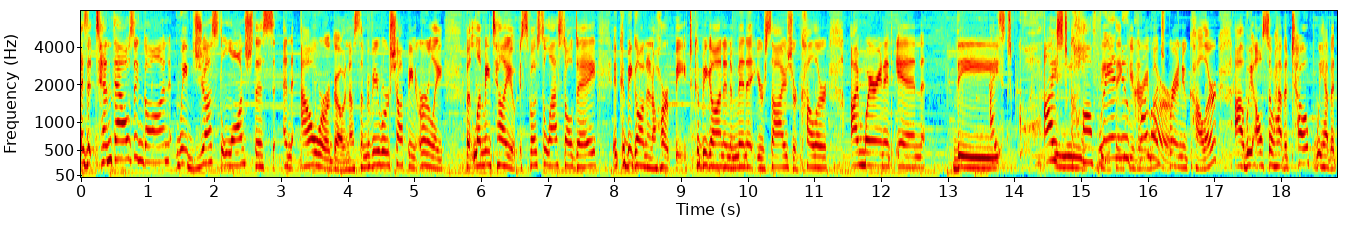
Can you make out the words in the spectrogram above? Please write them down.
Is it 10,000 gone? We just launched this an hour ago. Now, some of you were shopping early, but let me tell you, it's supposed to last all day. It could be gone in a heartbeat. It could be gone in a minute, your size, your color. I'm wearing it in the iced. Iced coffee, Brand thank you very color. much. Brand new color. Uh, we also have a taupe. We have an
